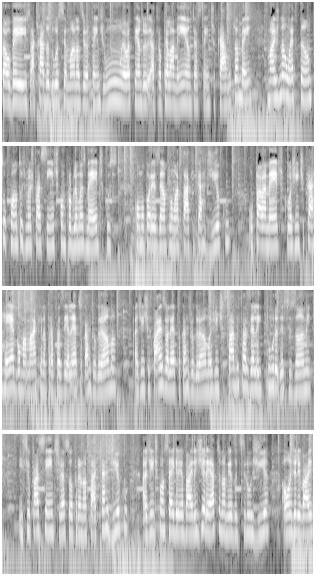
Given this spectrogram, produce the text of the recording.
talvez a cada duas semanas eu atendo um, eu atendo atropelamento, acidente de carro também, mas não é tanto quanto os meus pacientes com problemas médicos, como por exemplo um ataque cardíaco o paramédico, a gente carrega uma máquina para fazer eletrocardiograma, a gente faz o eletrocardiograma, a gente sabe fazer a leitura desse exame e se o paciente estiver sofrendo um ataque cardíaco, a gente consegue levar ele direto na mesa de cirurgia, onde, ele vai,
